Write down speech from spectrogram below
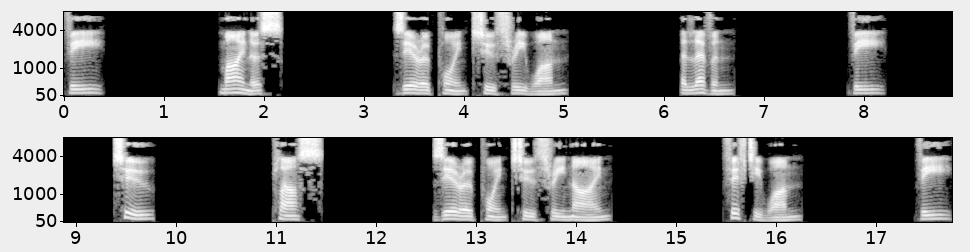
v minus 0.231 11 v 2 plus 0.239 51 v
